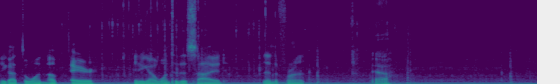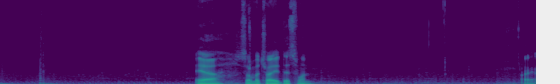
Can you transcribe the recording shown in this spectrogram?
You got the one up there, and you got one to the side, and then the front. Yeah. Yeah, so I'm gonna try this one. Alright.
